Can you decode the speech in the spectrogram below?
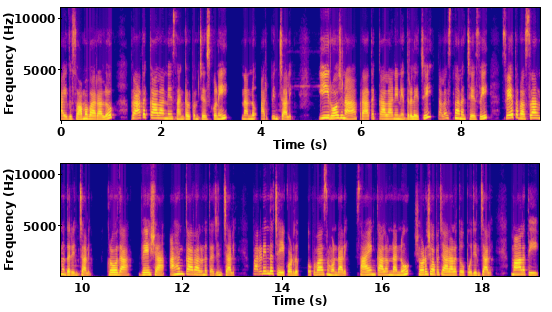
ఐదు సోమవారాల్లో ప్రాతకాలాన్నే సంకల్పం చేసుకొని నన్ను అర్పించాలి. ఈ రోజున ప్రాతకాలాన్ని నిద్రలేచి తలస్నానం చేసి శ్వేత వస్త్రాలను ధరించాలి. క్రోధ ద్వేష అహంకారాలను త్యజించాలి. పరనింద చేయకూడదు. ఉపవాసం ఉండాలి. సాయంకాలం నన్ను షోడశోపచారాలతో పూజించాలి. మాలతి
